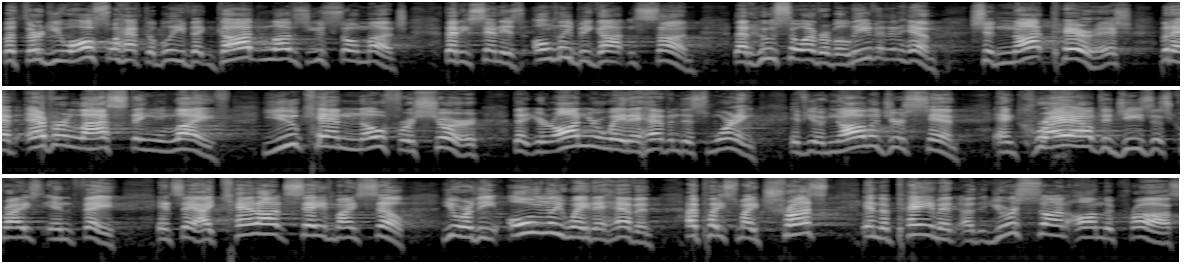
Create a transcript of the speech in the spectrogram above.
But third, you also have to believe that God loves you so much that He sent His only begotten Son, that whosoever believeth in Him should not perish, but have everlasting life. You can know for sure that you're on your way to heaven this morning if you acknowledge your sin and cry out to Jesus Christ in faith and say, I cannot save myself. You are the only way to heaven. I place my trust in the payment of your son on the cross,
